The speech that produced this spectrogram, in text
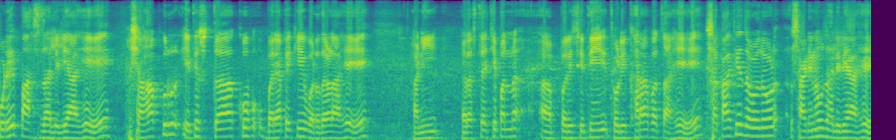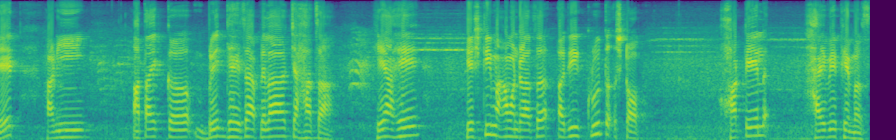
पुढे पास झालेली आहे. शहापूर येथे सुद्धा खूप बऱ्यापैकी वर्दळ आहे आणि रस्त्याची पण परिस्थिती थोडी खराबच आहे. सकाळचे जवळजवळ साडेनऊ झालेले आहेत आणि आता एक ब्रेक घ्यायचा आपल्याला चहाचा. हे आहे एस टी महामंडळाचं अधिकृत स्टॉप हॉटेल हायवे फेमस.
